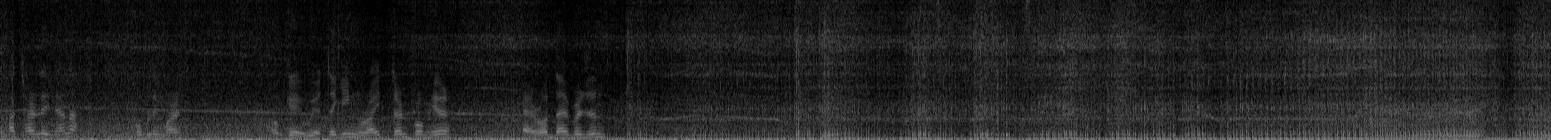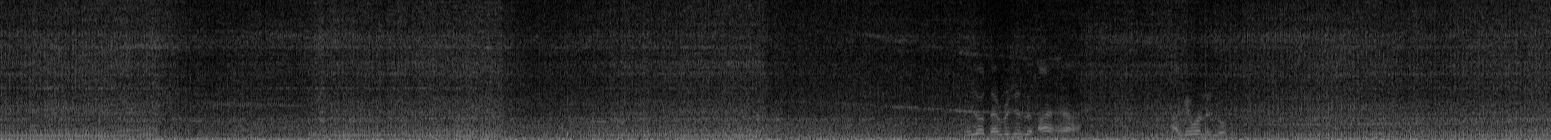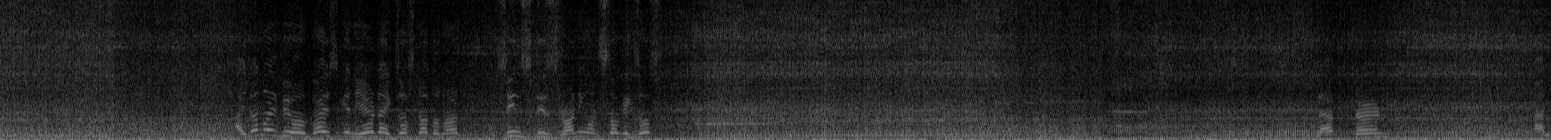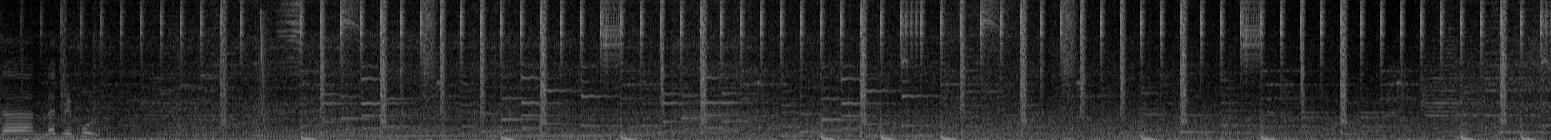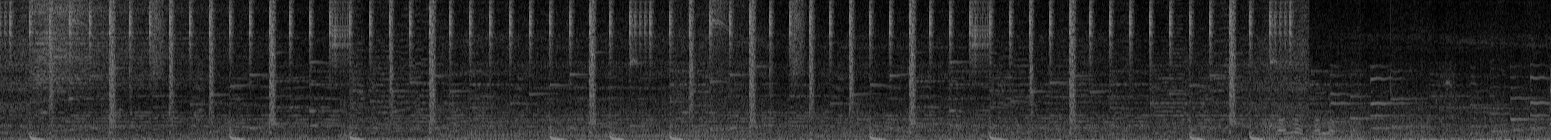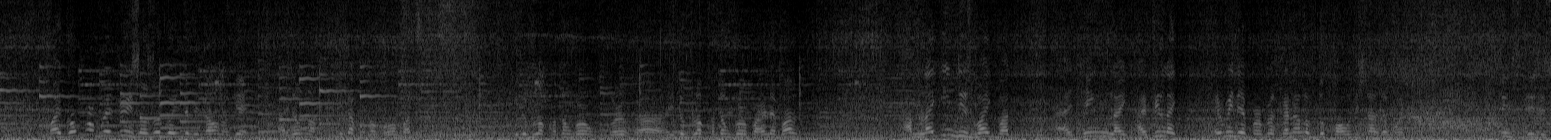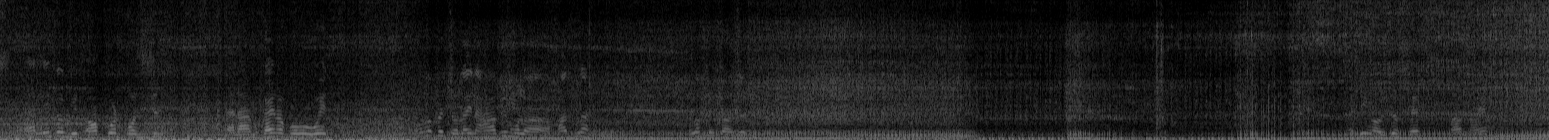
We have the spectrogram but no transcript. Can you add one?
ha charle na na wobbling mare okay we are taking right turn from here a road diversion Everything. I'll give it a. I don't know if you guys can hear the exhaust note or not since this is running on stock exhaust left turn and then let me pull My GoPro battery is also going to be down, okay? I don't know. Kita khatam ho, but itu vlog khatam karo, uh, itu khatam karo parle bal. I'm liking this bike, but I think like I feel like everyday purpose karna olop duk pau nisna ase moi. Since this is a little bit awkward position and I'm kind of overweight. Olop cholai na habi mola hat na. Olop lekha ase. I think I'll just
